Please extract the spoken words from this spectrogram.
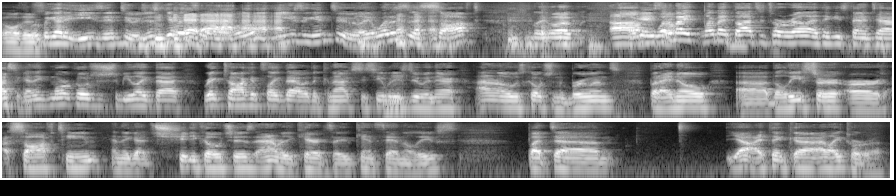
Oh, there's do we got to ease into? Just give it to us. What are we easing into? Like, what is this soft? Like, what? Um, Okay, what so- are my what are my thoughts on Tortorella? I think he's fantastic. I think more coaches should be like that. Rick Tocchet's like that with the Canucks. You see what he's doing there. I don't know who's coaching the Bruins, but I know uh, the Leafs are, are a soft team and they got shitty coaches. And I don't really care because I can't stand the Leafs. But um, yeah, I think uh, I like Tortorella.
